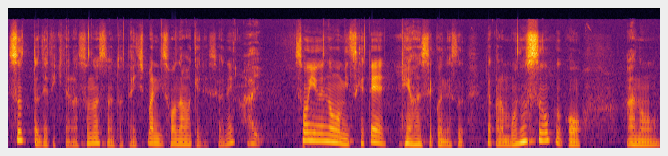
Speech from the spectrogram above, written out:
スッと出てきたらその人にとっては一番理想なわけですよね。はいそういうのを見つけて提案していくんです。だからものすごくこうあの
